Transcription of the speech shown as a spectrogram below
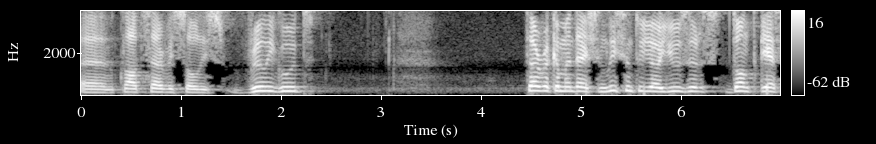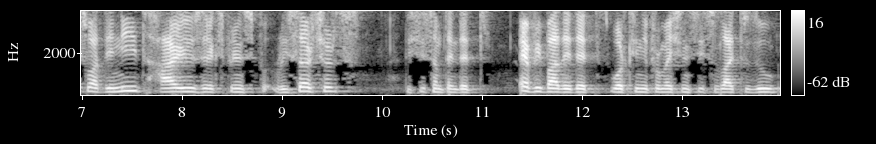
uh, cloud service so is really good. Third recommendation, listen to your users. Don't guess what they need. Hire user experience researchers. This is something that everybody that works in information systems like to do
